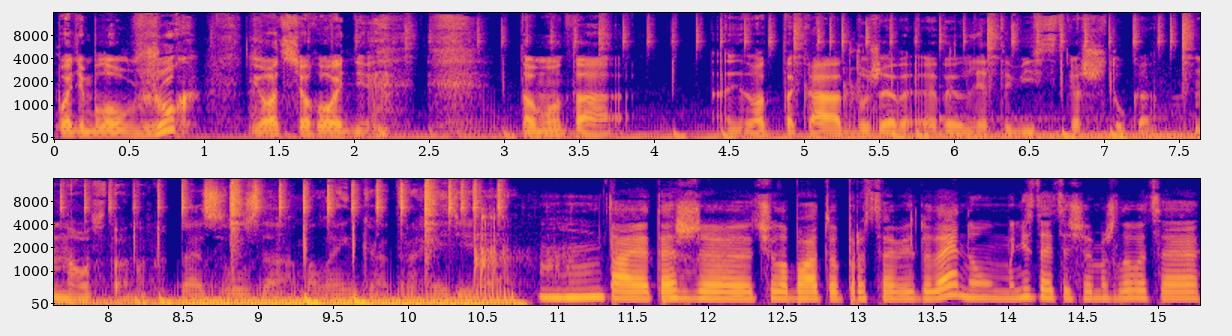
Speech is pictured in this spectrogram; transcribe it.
потім було вжух, і от сьогодні. Тому та от така дуже релятивістська штука наостанок. Безглузда, маленька трагедія. Угу, та я теж е, чула багато про це від людей. Ну мені здається, що можливо це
